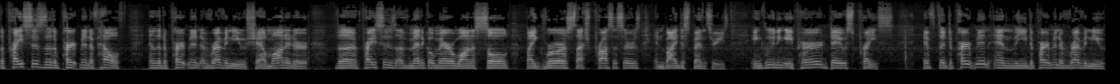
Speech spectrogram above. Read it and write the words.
The prices the Department of Health and the Department of Revenue shall monitor the prices of medical marijuana sold by growers slash processors and by dispensaries including a per dose price. If the department and the Department of Revenue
